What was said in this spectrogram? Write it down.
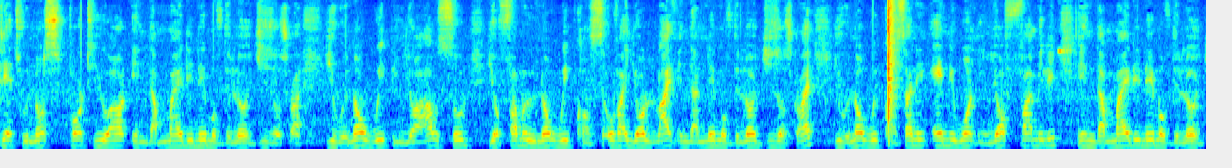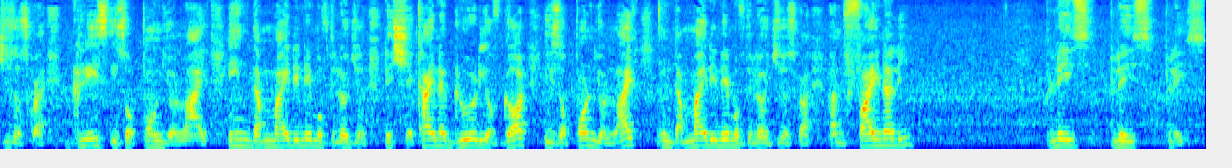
death will not spot you out in the mighty name of the Lord Jesus Christ. You will not weep in your household. Your family will not weep over your life in the name of the Lord Jesus Christ. You will not weep concerning anyone in your family in the mighty name of the Lord Jesus Christ. Grace is upon your life in the mighty name of the Lord Jesus. The Shekinah glory of God is upon your life in the mighty name of the Lord Jesus Christ. And finally, please, please, please,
